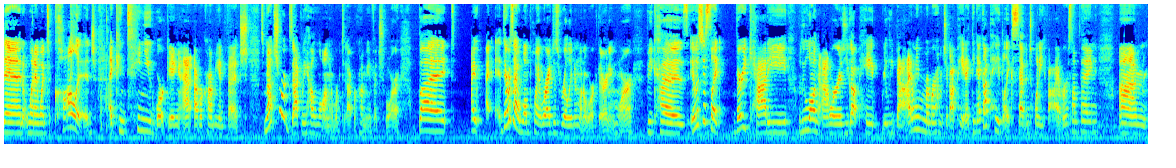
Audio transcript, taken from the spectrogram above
then when I went to college, I continued working at Abercrombie and Fitch. So I'm not sure exactly how long I worked at Abercrombie and Fitch for, but I, I, there was at one point where I just really didn't want to work there anymore because it was just like very catty, really long hours. You got paid really bad. I don't even remember how much I got paid. I think I got paid like seven twenty five or something. Um,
